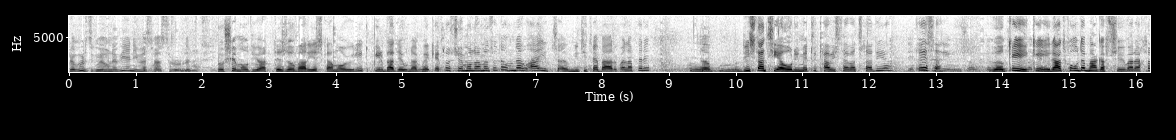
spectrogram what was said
როგორც გვეუბნებიან იმას ვასრულებთ. რო შემოდიოთ დეზოვარიეს გამოვილით, პირბადე უნდა გვეკეთოს შემოლამაზო და უნდა აი მითითება არ ყველაფერი დისტანცია 2 მეტრი თავისთავად ცხადია. ესა. კი, კი, რა თქმა უნდა მაგას შევარ ახლა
